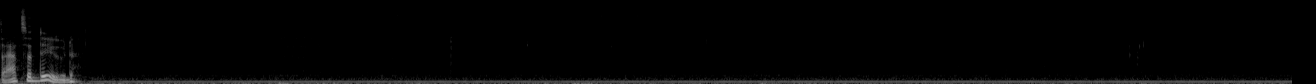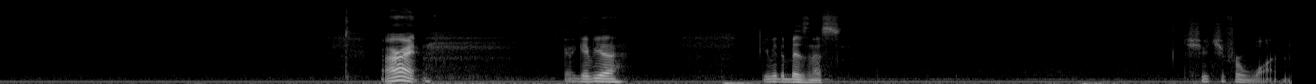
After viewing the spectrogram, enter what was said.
That's a dude. All right. Gonna give you give you the business. Shoot you for one.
